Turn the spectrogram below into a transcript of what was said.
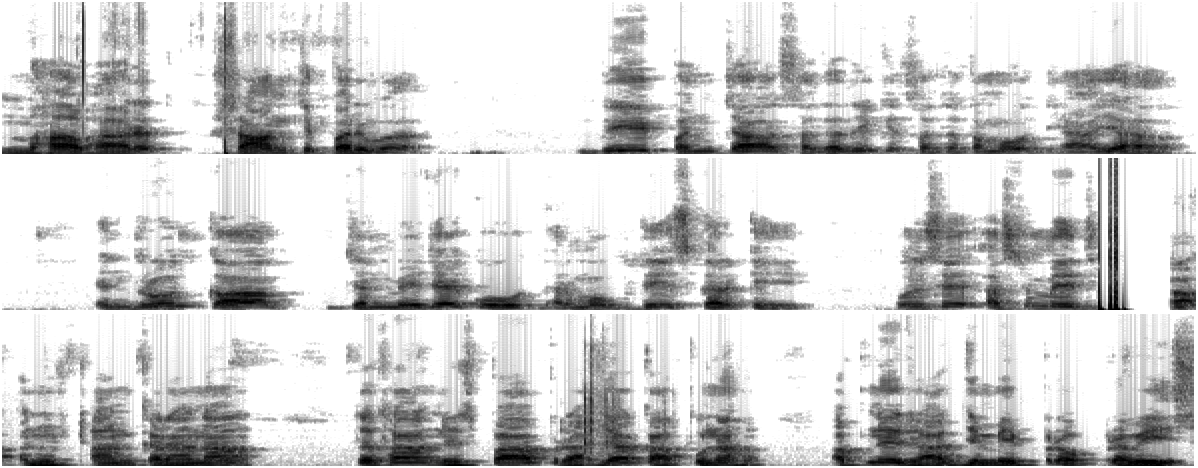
महाभारत शांति पर्व द्विपंचाशदिक शतमोध्याय इंद्रोत का जन्मेजय को धर्मोपदेश करके उनसे अश्वमेध का अनुष्ठान कराना तथा निष्पाप राजा का पुनः अपने राज्य में प्रवेश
